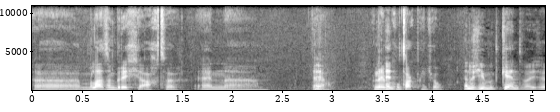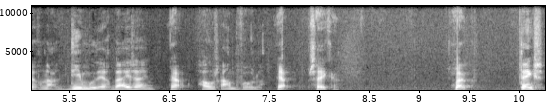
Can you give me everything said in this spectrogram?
ehm, laat een berichtje achter en ja. neem en, contact met je op. En als je iemand kent waar je zegt, nou, die moet echt bij zijn, ja. hou ons aanbevolen. Ja, zeker. Leuk. Thanks.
